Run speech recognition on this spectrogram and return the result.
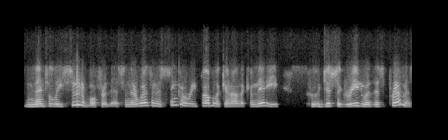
mentally suitable for this. And there wasn't a single Republican on the committee who disagreed with this premise.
